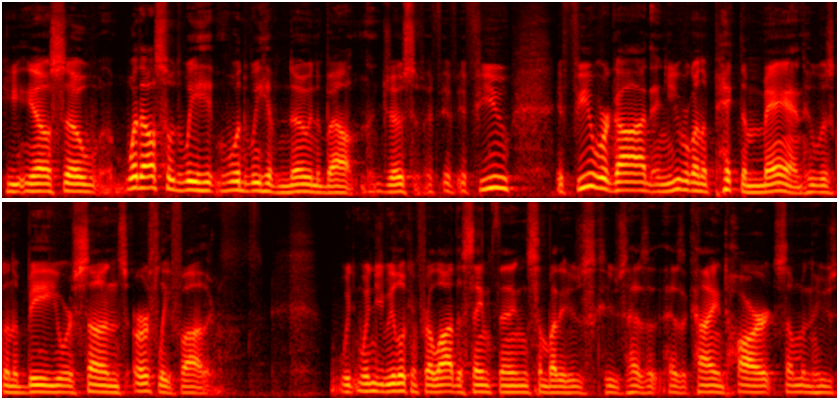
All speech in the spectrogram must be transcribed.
He, you know, so what else would we would we have known about Joseph? If, if, if you if you were God and you were going to pick the man who was going to be your son's earthly father, wouldn't you be looking for a lot of the same things? Somebody who's who's has a, has a kind heart, someone who's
